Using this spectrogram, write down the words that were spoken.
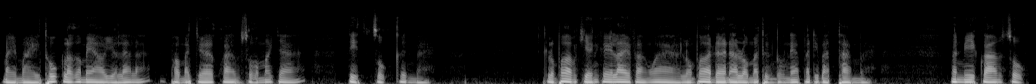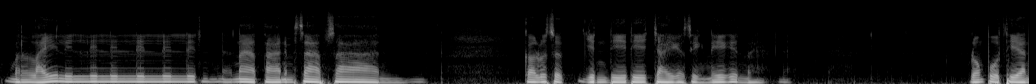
ใหม่ ๆ ทุกเราก็ไม่เอาอยู่แล้วละพอมาเจอความสุขมักจะติดสุขขึ้นมาหลวงพ่อเขียนเคยไล่ฟังว่าหลวงพ่อเดินอารมณ์มาถึงตรงนี้ปฏิบัติธรรมมันมีความสุขมันไหลลินลินลินลินลินลินหน้าตาเนี่ยซาบซ่านก็รู้สึกยินดีดีใจกับสิ่งนี้ขึ้นมา หลวงปู่เทียน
